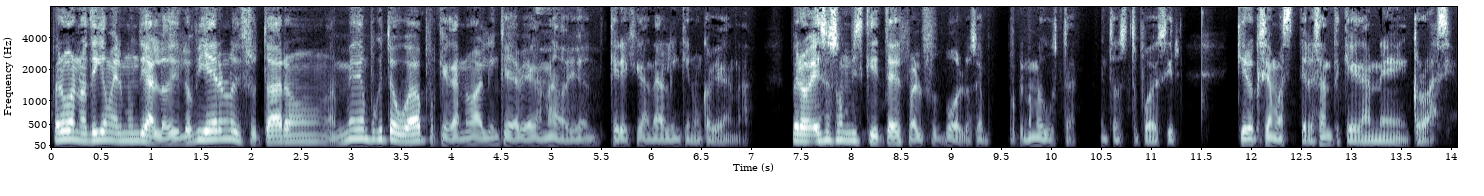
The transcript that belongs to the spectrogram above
Pero bueno, dígame el mundial, ¿lo, lo vieron, lo disfrutaron? A mí me dio un poquito de huevo porque ganó alguien que ya había ganado. Yo quería que ganara alguien que nunca había ganado. Pero esos son mis criterios para el fútbol, o sea, porque no me gusta. Entonces te puedo decir, quiero que sea más interesante que gane Croacia.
